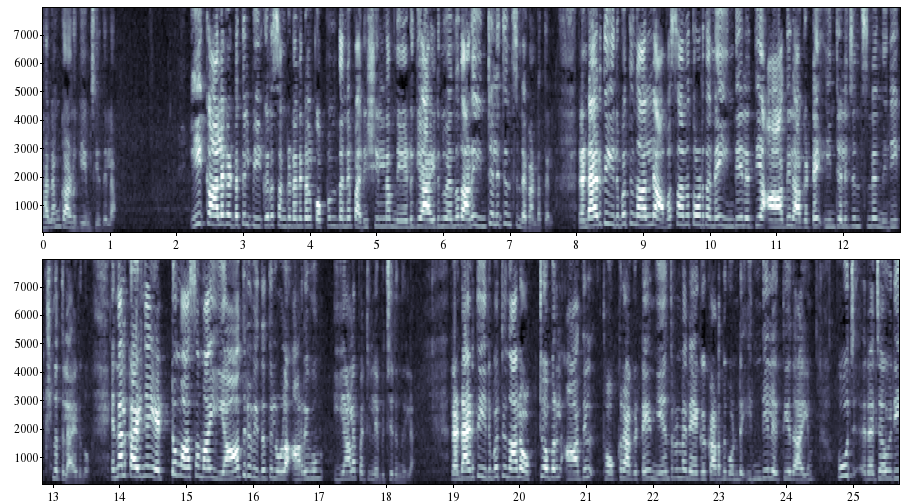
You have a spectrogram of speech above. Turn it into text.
ഫലം കാണുകയും ചെയ്തില്ല. ഈ കാലഘട്ടത്തിൽ ഭീകര സംഘടനകൾക്കൊപ്പം തന്നെ പരിശീലനം നേടുകയായിരുന്നു എന്നതാണ് ഇന്റലിജൻസിന്റെ കണ്ടെത്തൽ. രണ്ടായിരത്തി ഇരുപത്തിനാലിലെ അവസാനത്തോടെ തന്നെ ഇന്ത്യയിലെത്തിയ ആദിലാകട്ടെ ഇന്റലിജൻസിന്റെ നിരീക്ഷണത്തിലായിരുന്നു. എന്നാൽ കഴിഞ്ഞ എട്ടു മാസമായി യാതൊരു വിധത്തിലുള്ള അറിവും ഇയാളെ പറ്റി ലഭിച്ചിരുന്നില്ല. രണ്ടായിരത്തി ഇരുപത്തിനാല് ഒക്ടോബറിൽ ആദിൽ തോക്കറാകട്ടെ നിയന്ത്രണ രേഖ കടന്നുകൊണ്ട് ഇന്ത്യയിൽ എത്തിയതായും പൂജ് രജൌരി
